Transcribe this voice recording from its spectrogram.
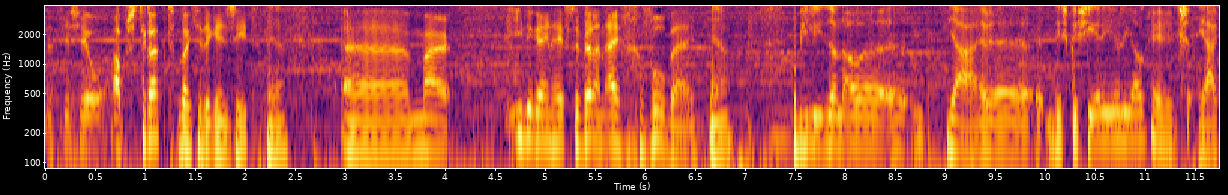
het is heel abstract wat je erin ziet. Ja. Uh, maar iedereen heeft er wel een eigen gevoel bij. Ja. Hebben jullie dan, uh, ja, uh, discussiëren jullie ook? Ja, ik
